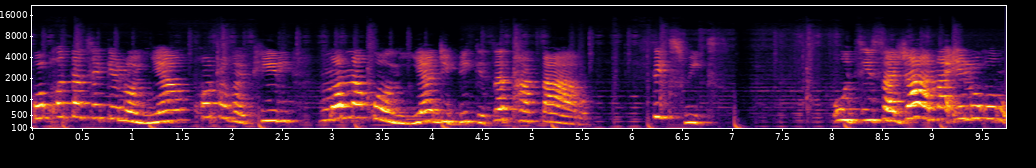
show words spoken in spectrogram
ko kgotlatshekelong ya court of appeal mo nakong ya dibeke tse thataro six weeks. O tlisa jaana e le gore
